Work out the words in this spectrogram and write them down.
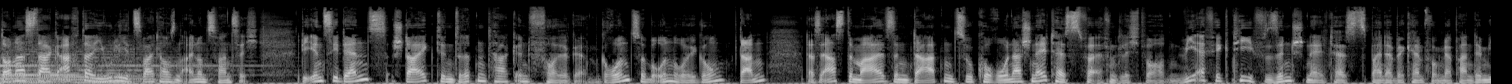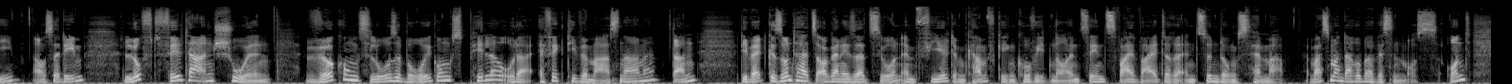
Donnerstag, 8. Juli 2021. Die Inzidenz steigt den dritten Tag in Folge. Grund zur Beunruhigung? Dann, das erste Mal sind Daten zu Corona-Schnelltests veröffentlicht worden. Wie effektiv sind Schnelltests bei der Bekämpfung der Pandemie? Außerdem Luftfilter an Schulen, wirkungslose Beruhigungspille oder effektive Maßnahme? Dann, die Weltgesundheitsorganisation empfiehlt im Kampf gegen Covid-19 zwei weitere Entzündungshemmer. Was man darüber wissen muss. Und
